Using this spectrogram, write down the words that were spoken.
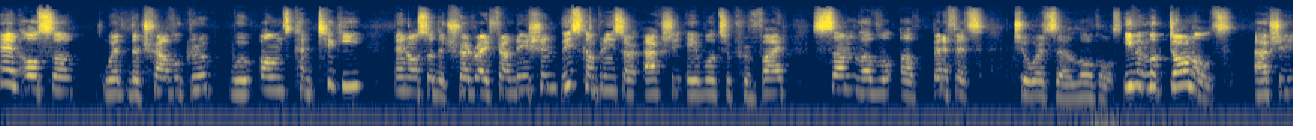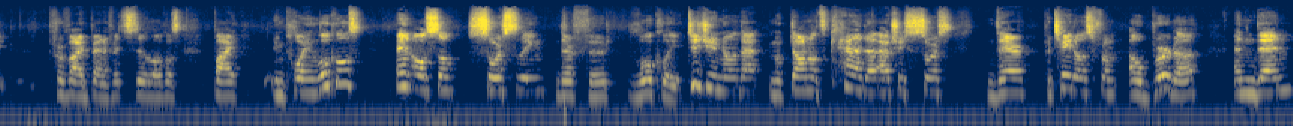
and also with the travel group who owns Contiki and also the Tread Foundation. These companies are actually able to provide some level of benefits towards the locals. Even McDonald's actually provide benefits to the locals by employing locals and also sourcing their food locally. Did you know that McDonald's Canada actually source their potatoes from Alberta and then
